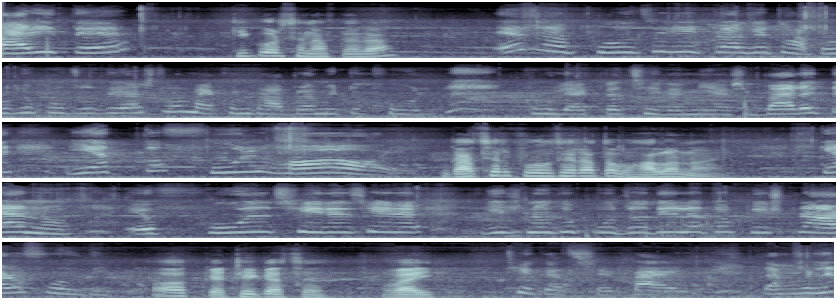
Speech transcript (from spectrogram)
বাড়িতে। কি করছেন আপনারা? এই না ফুল ছিঁড়ে একটু আগে ঠাকুরকে পুজো দিয়ে আসলাম এখন ভাবলাম একটু ফুল ফুল একটা ছিঁড়ে নিয়ে আসি। বাড়িতে এত ফুল হয়। গাছের ফুল ছেঁড়া তো ভালো নয়। ছিঁড়ে ছিঁড়ে কৃষ্ণকে পুজো দিলে তো কৃষ্ণ আরও ফুল দিবে। ওকে ঠিক আছে। বাই। ঠিক আছে বাই। তাহলে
